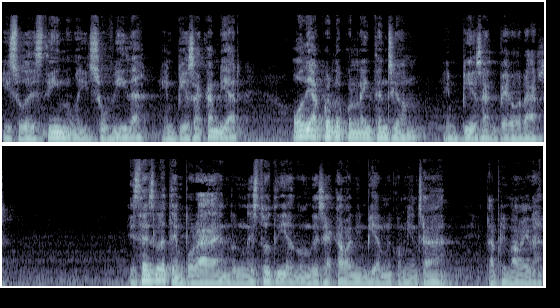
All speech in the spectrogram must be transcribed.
y su destino y su vida empieza a cambiar o de acuerdo con la intención empieza a empeorar. Esta es la temporada en estos días donde se acaba el invierno y comienza la primavera,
